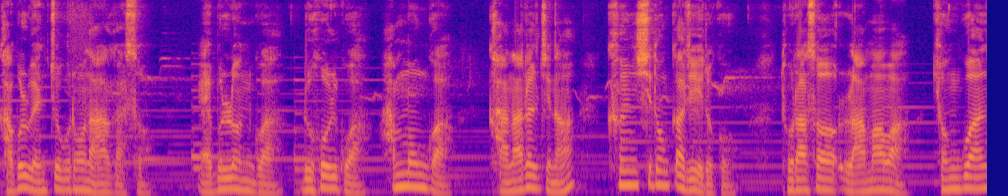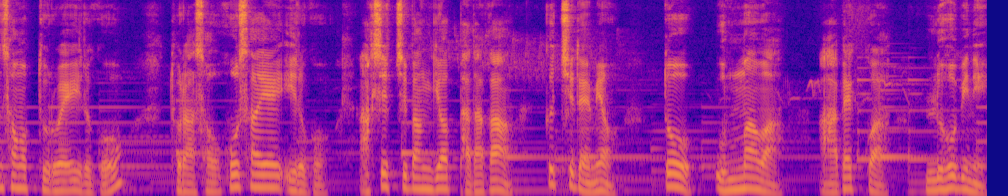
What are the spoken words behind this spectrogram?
갑을 왼쪽으로 나아가서 에블론과 르홀과 함몬과 가나를 지나 큰 시돈까지 이르고 돌아서 라마와 견고한 성읍 두로에 이르고 돌아서 호사에 이르고 악십 지방 겹 바다가 끝이 되며 또 움마와 아벡과 르호빈이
